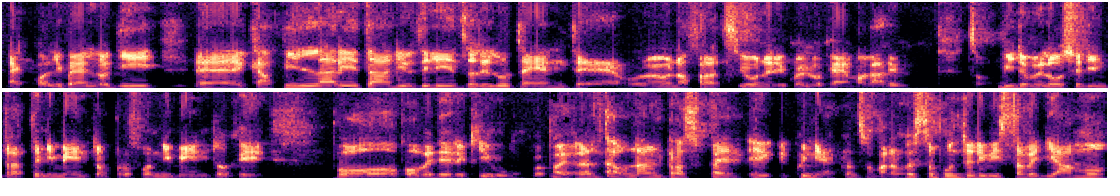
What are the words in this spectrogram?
ecco, a livello di eh, capillarità di utilizzo dell'utente è una frazione di quello che è magari insomma, video veloce di intrattenimento, approfondimento che può, può vedere chiunque. Poi in realtà un altro aspetto, e quindi ecco, insomma, da questo punto di vista vediamo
